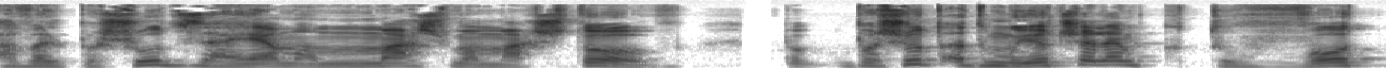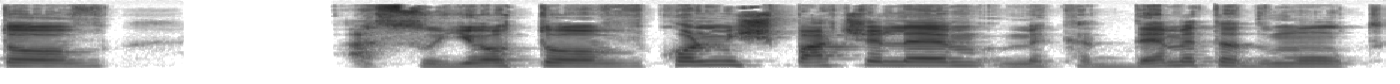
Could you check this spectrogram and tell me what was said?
אבל פשוט זה היה ממש ממש טוב, פשוט הדמויות שלהם כתובות טוב, עשויות טוב, כל משפט שלהם מקדם את הדמות,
